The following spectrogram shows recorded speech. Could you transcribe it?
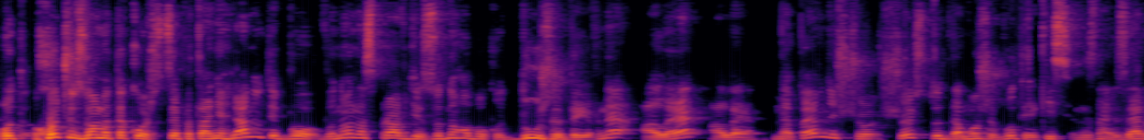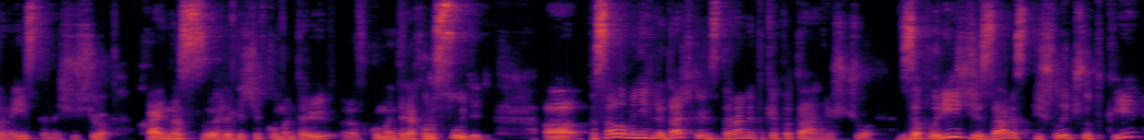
От хочу з вами також це питання глянути, бо воно насправді з одного боку дуже дивне, але але напевне, що щось тут да може бути, якісь не знаю, зерна істини, чи що хай нас глядачі в коментарі в коментарях розсудять. А, писала мені глядачка в інстаграмі таке питання: що в Запоріжжі зараз пішли чутки,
